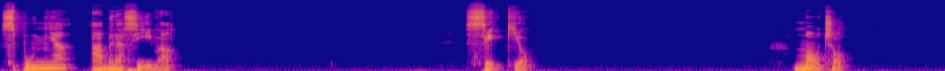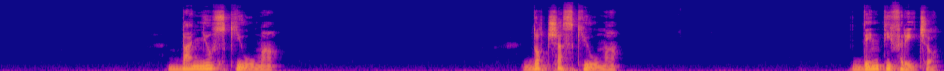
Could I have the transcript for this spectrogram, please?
Spugna abrasiva. Secchio. Mocio. Bagnoschiuma. Doccia schiuma. Dentifricio.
